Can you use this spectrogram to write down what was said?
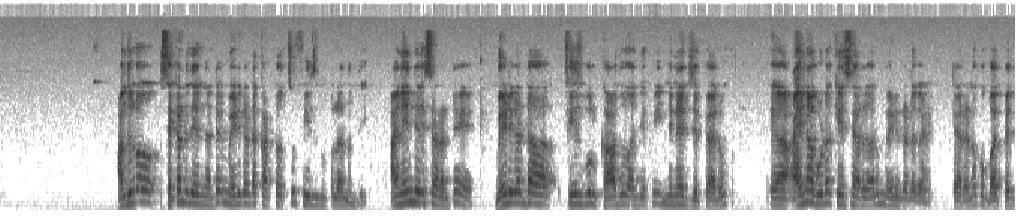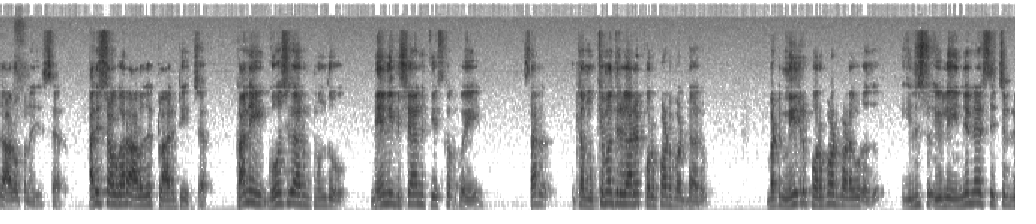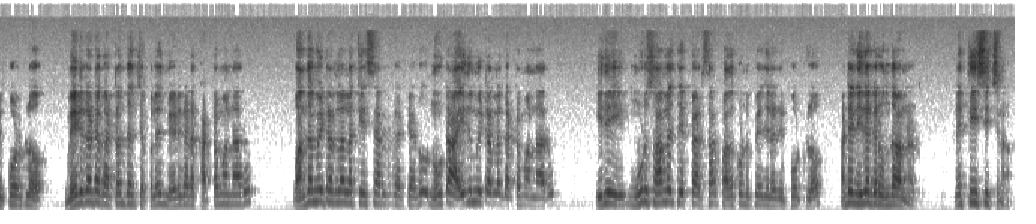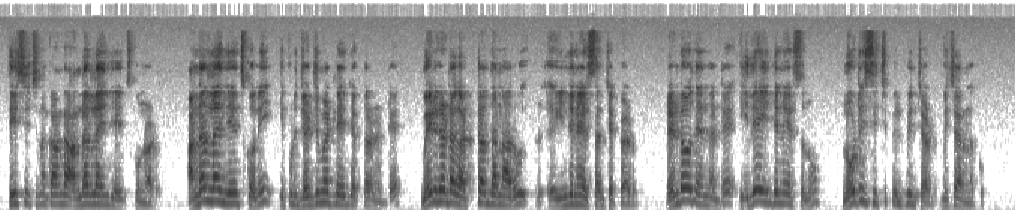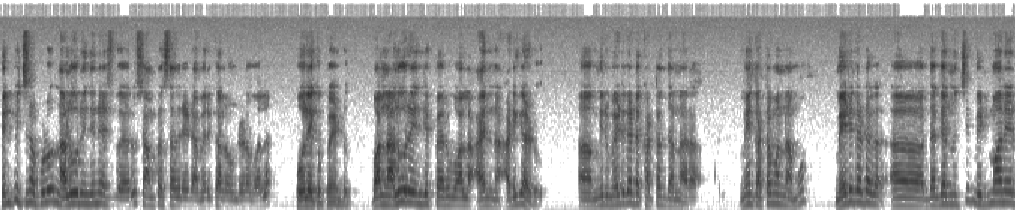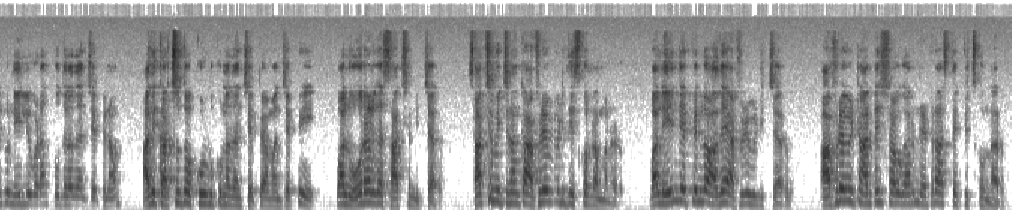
అందులో సెకండ్ది ఏంటంటే మేడిగడ్డ కట్టొచ్చు ఫీజిబుల్ అని ఉంది. ఆయన ఏం చేశాడంటే మేడిగడ్డ ఫీజిబుల్ కాదు అని చెప్పి ఇంజనీర్ చెప్పారు. అయినా కూడా కేసీఆర్ గారు మేడిగడ్డ కట్టారని ఒక పెద్ద ఆరోపణ చేశారు. హరీష్ రావు గారు ఆ రోజే క్లారిటీ ఇచ్చారు. కానీ ఘోష్ గారి ముందు నేను ఈ విషయాన్ని తీసుకుపోయి సార్ ఇట్లా ముఖ్యమంత్రి గారే పొరపాటు పడ్డారు. బట్ మీరు పొరపాటు పడకూడదు. ఇన్స్టి- వీళ్ళు ఇంజనీర్స్ ఇచ్చిన రిపోర్ట్లో మేడిగడ్డ కట్టద్దని చెప్పలేదు. మేడిగడ్డ కట్టమన్నారు. వంద మీటర్ల కేసీఆర్ కట్టాడు. నూట ఐదు మీటర్ల కట్టమన్నారు. ఇది మూడు సార్లు చెప్పారు సార్ పదకొండు పేజీల రిపోర్ట్లో. అంటే నీ దగ్గర ఉందా అన్నాడు. నేను తీసిచ్చిన. తీసిచ్చిన కాకుండా అండర్లైన్ చేయించుకున్నాడు. అండర్లైన్ చేయించుకొని ఇప్పుడు జడ్జిమెంట్లో ఏం చెప్తాడంటే మేడిగడ్డ కట్టద్దన్నారు ఇంజనీర్స్ అని చెప్పాడు. రెండవది ఏంటంటే ఇదే ఇంజనీర్స్ను నోటీస్ ఇచ్చి పిలిపించాడు విచారణకు. పిలిపించినప్పుడు నలుగురు ఇంజనీర్స్ పోయారు. శ్యాంప్రసాద్ రెడ్డి అమెరికాలో ఉండడం వల్ల పోలేకపోయాడు. వాళ్ళ నలుగురు ఏం చెప్పారు? వాళ్ళు ఆయన అడిగాడు మీరు మేడిగడ్డ కట్టద్దన్నారా? మేము కట్టమన్నాము. మేడిగడ్డ దగ్గర నుంచి మిడ్ మానేరుకు నీళ్ళు ఇవ్వడం కుదరదని చెప్పినాం. అది ఖర్చుతో కూడుకున్నదని చెప్పామని చెప్పి వాళ్ళు ఓవరాల్గా సాక్ష్యం ఇచ్చారు. సాక్ష్యం ఇచ్చినాక అఫిడవిట్ తీసుకొని రమ్మన్నాడు. వాళ్ళు ఏం చెప్పిందో అదే అఫిడవిట్ ఇచ్చారు. ఆ అఫిడవిట్ హరీష్ రావు గారు లెటర్ రాసి తెప్పించుకున్నారు.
